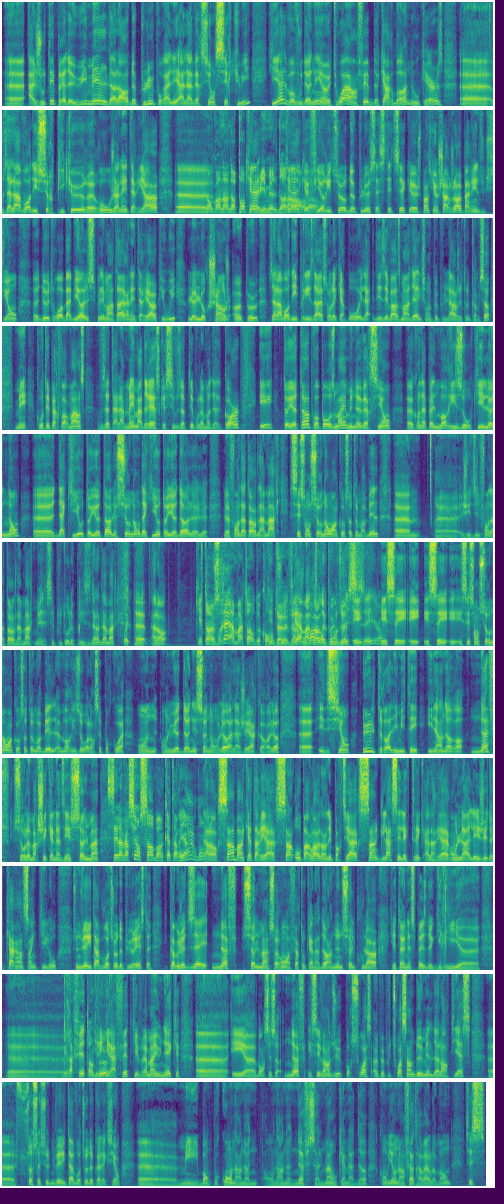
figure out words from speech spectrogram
Euh, ajouter près de 8 000 de plus pour aller à la version circuit, qui, elle, va vous donner un toit en fibre de carbone, who cares? Euh, vous allez avoir des surpiqûres euh, rouges à l'intérieur. Euh, Donc, on n'en a pas pour quel- 8000 dollars. Quelques fioritures de plus esthétiques. Euh, je pense qu'il y a un chargeur par induction, euh, deux, trois babioles supplémentaires à l'intérieur. Puis oui, le look change un peu. Vous allez avoir des prises d'air sur le capot et la- des évasements d'ailes qui sont un peu plus larges, des trucs comme ça. Mais côté performance, vous êtes à la même adresse que si vous optez pour le modèle Core. Et Toyota propose même une version euh, qu'on appelle Morizo, qui est le nom euh, d'Akio Toyota, le surnom d'Akio Toyota, le, le- le fondateur de la marque. C'est son surnom en course automobile. Euh, J'ai dit le fondateur de la marque, mais c'est plutôt le président de la marque. Oui. Alors, Qui est un vrai amateur de qui conduite. est un vrai hein. Amateur de conduite et, préciser, là. et c'est et, et c'est et, et c'est son surnom en course automobile euh, Morizo alors c'est pourquoi on, on lui a donné ce nom-là à la GR Corolla Euh, édition ultra limitée il en aura neuf sur le marché canadien seulement C'est la version sans banquette arrière, non? alors, sans banquette arrière, sans haut-parleur dans les portières, sans glace électrique à l'arrière, on l'a allégé de 45 kilos. C'est une véritable voiture de puriste. Comme je disais, neuf seulement seront offertes au Canada en une seule couleur, qui est une espèce de gris... euh, euh, Graphite, un gris peu. graphite qui est vraiment unique. Euh, et bon, c'est ça, neuf et c'est vendu pour soix- un peu plus de 62 000 pièce. Euh, ça, c'est une véritable voiture de collection. Euh, mais bon, pourquoi on en a en a neuf seulement au Canada? Combien on en fait à travers le monde? C'est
